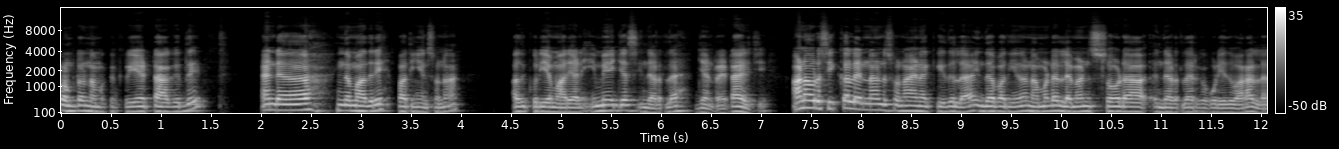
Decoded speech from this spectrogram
ப்ராம்ப்ட்டும் நமக்கு க்ரியேட் ஆகுது. அண்டு uh, இந்த மாதிரி பார்த்தீங்கன்னு சொன்னால் அதுக்குரிய மாதிரியான இமேஜஸ் இந்த இடத்துல ஜென்ரேட் ஆயிடுச்சு ஆனால் ஒரு சிக்கல் என்னன்னு சொன்னால் எனக்கு இதில் இந்த பார்த்தீங்கன்னா நம்மளோட லெமன் சோடா இந்த இடத்துல இருக்கக்கூடியது வரல.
